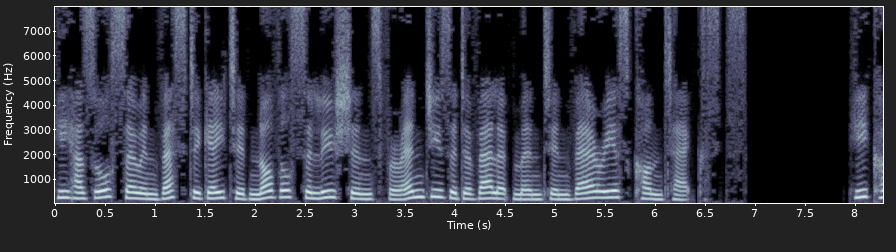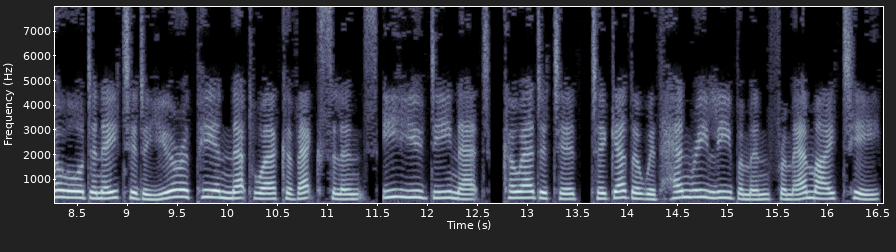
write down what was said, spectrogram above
He has also investigated novel solutions for end-user development in various contexts. He coordinated a European Network of Excellence EUDNet, co-edited, together with Henry Lieberman from MIT,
